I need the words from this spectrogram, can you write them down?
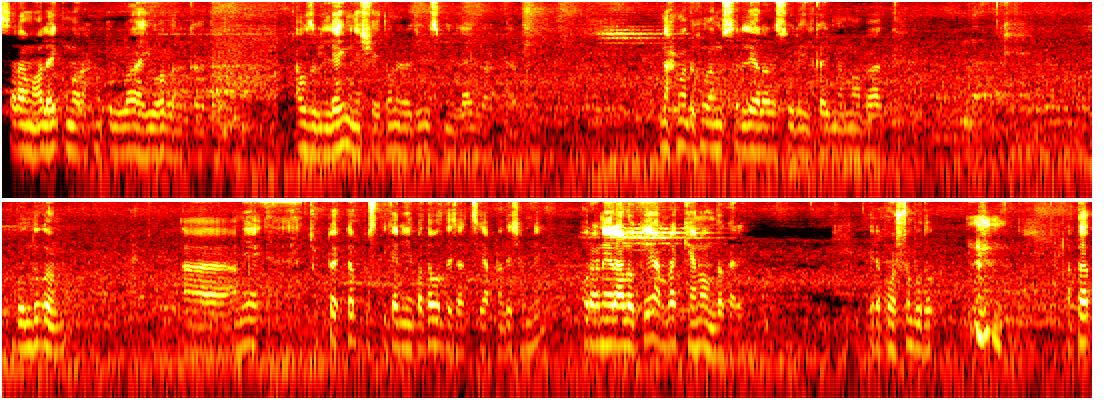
আসসালামু আলাইকুম রহমতুল্লাহ ওবরকাত আউজবিল্লাহ মিন শৈতন রাজিম ইসমিল্লাহ নাহমাদহু আনুসল্লি আল্লাহ রসুল করিম আমাবাদ বন্ধুগণ আমি ছোট্ট একটা পুস্তিকা নিয়ে কথা বলতে চাচ্ছি আপনাদের সামনে। কোরআনের আলোকে আমরা কেন অন্ধকারে? এটা প্রশ্নবোধক। অর্থাৎ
